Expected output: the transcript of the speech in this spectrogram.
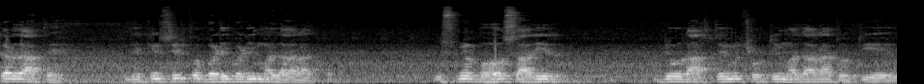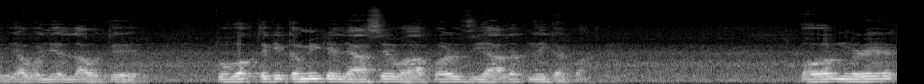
कर आते हैं, लेकिन सिर्फ़ बड़ी बड़ी मज़ारात पर। उसमें बहुत सारी जो रास्ते में छोटी मज़ारात होती है या वली अल्लाह होते हैं तो वक्त की कमी के लिहाज से वहाँ पर ज़ियारत नहीं कर पाते। और मेरे,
